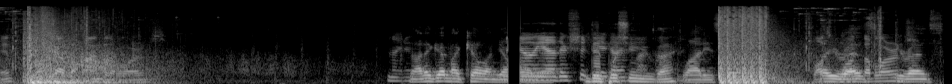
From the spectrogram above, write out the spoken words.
And one guy behind the double. No, I don't- didn't get my kill on yellow. Oh yeah, yet. there should They're a guy pushing you, flat top. guy. Lotties. Oh, you res. You res.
